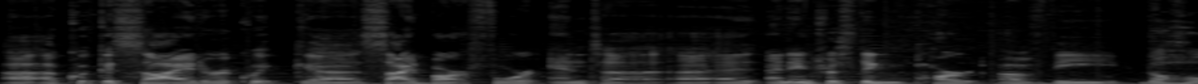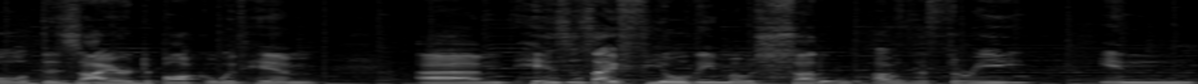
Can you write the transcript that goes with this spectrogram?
Uh, a quick aside or a quick uh, sidebar for Enta. Uh, an interesting part of the the whole desire debacle with him um, his is, I feel, the most subtle of the three in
